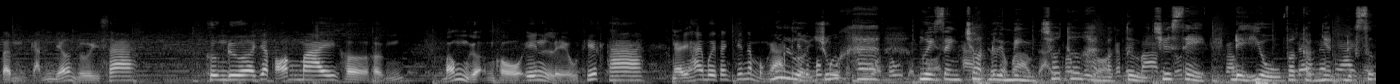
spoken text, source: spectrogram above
tình cảnh nhớ người xa. Hương đưa giá thoảng mai hờ hững, bóng gợn hồ in liệu thiết tha, Ngày 20 tháng 9 năm 1940, Lửa Rũ Kha, người dành chọn đời mình cho thơ Hàn Mặc Tử chia sẻ để hiểu và cảm nhận được sự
